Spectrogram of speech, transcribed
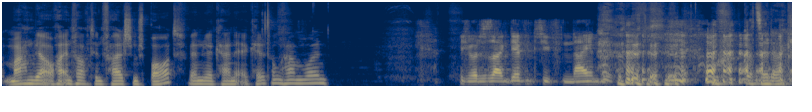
machen wir auch einfach den falschen Sport, wenn wir keine Erkältung haben wollen? Ich würde sagen, definitiv nein. Gott sei Dank.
